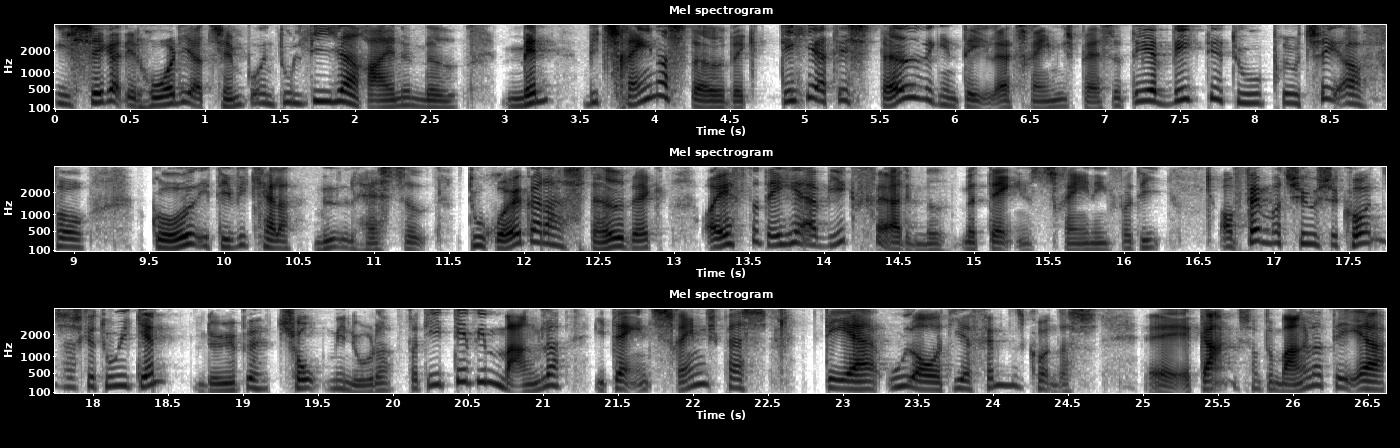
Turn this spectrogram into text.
i sikkert et hurtigere tempo, end du lige har regnet med. Men vi træner stadigvæk. Det her det er stadigvæk en del af træningspasset. Det er vigtigt, at du prioriterer at få gået i det, vi kalder middelhastighed. Du rykker dig stadigvæk, og efter det her er vi ikke færdige med, med dagens træning, fordi om 25 sekunder, så skal du igen løbe to minutter, fordi det vi mangler i dagens træningspas, det er ud over de her 15 sekunders øh, gang, som du mangler, det er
